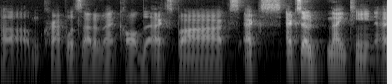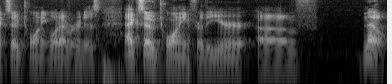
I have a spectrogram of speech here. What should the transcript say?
um, crap, what's that event called? The Xbox X XO19, XO20, whatever it is. XO20 for the year of. No.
